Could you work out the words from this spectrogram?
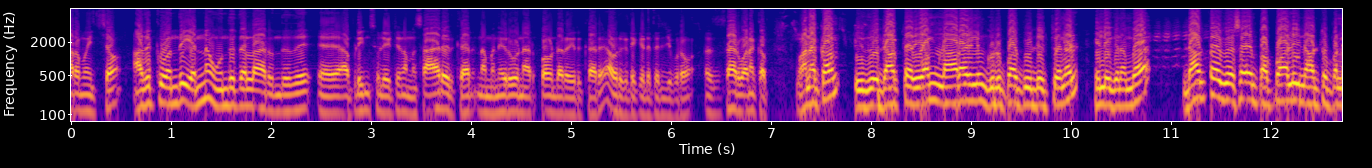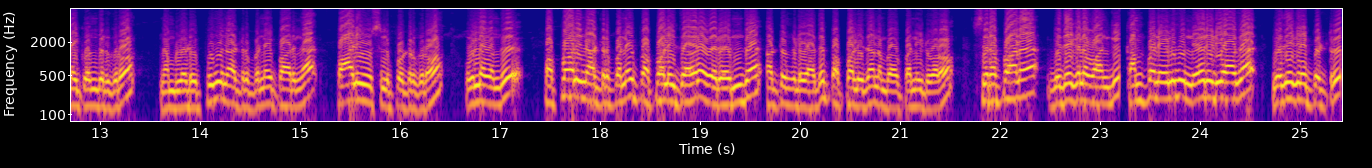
ஆரம்பித்தோம் அதுக்கு வந்து என்ன உந்துதலாக இருந்தது அப்படின்னு சொல்லிட்டு நம்ம சார் இருக்கார் நம்ம நிறுவனர் பவுண்டர் இருக்காரு. அவர்கிட்ட கிட்ட தெரிஞ்சு போறோம் சார் வணக்கம். வணக்கம். இது doctor M Narayanan group of YouTube channel. இன்னைக்கு நம்ம டாக்டர் விவசாயம் பப்பாளி நாட்டுப்பண்ணைக்கு வந்திருக்கிறோம். நம்மளுடைய புது நாட்டுப்பண்ணை பாருங்க. பாலி ஹவுஸ்ல போட்டிருக்கிறோம். உள்ள வந்து பப்பாளி நாட்டுப்பண்ணை பப்பாளி தவிர வேற எந்த நாட்டும் கிடையாது. பப்பாளி தான் நம்ம பண்ணிட்டு வரோம். சிறப்பான விதைகளை வாங்கி கம்பெனியிலிருந்து நேரடியாக விதைகளை பெற்று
